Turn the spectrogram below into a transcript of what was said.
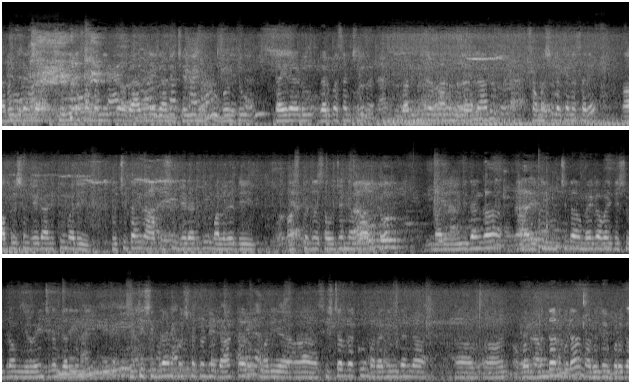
అదేవిధంగా శరీర సంబంధిత వ్యాధులే కానీ చెవి నొప్పు గొంతు థైరాయిడ్ గర్భసంచి వరిగుంటం ఎలాంటి సమస్యలకైనా సరే ఆపరేషన్ చేయడానికి మరి ఉచితంగా ఆపరేషన్ చేయడానికి మల్లారెడ్డి హాస్పిటల్ సౌజన్యం వారితో మరి ఈ విధంగా ఐటీ ఉచిత మేఘ వైద్య శిబిరం నిర్వహించడం జరిగింది. ఇటు శిబిరానికి వచ్చినటువంటి డాక్టర్ మరి ఆ సిస్టర్లకు మరి అదేవిధంగా వారి బృందాన్ని కూడా నా హృదయపూర్వక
